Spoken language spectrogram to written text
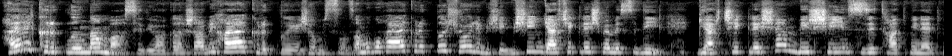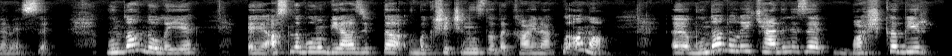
hayal kırıklığından bahsediyor arkadaşlar. Bir hayal kırıklığı yaşamışsınız ama bu hayal kırıklığı şöyle bir şey. Bir şeyin gerçekleşmemesi değil. Gerçekleşen bir şeyin sizi tatmin etmemesi. Bundan dolayı e, aslında bunun birazcık da bakış açınızla da kaynaklı ama e, bundan dolayı kendinize başka bir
